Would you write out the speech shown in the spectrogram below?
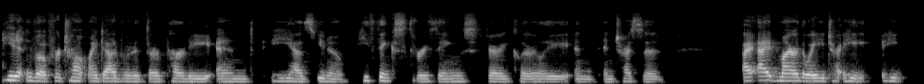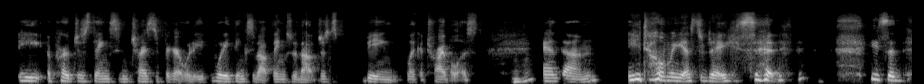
he didn't vote for trump. My dad voted third party and he has you know he thinks through things very clearly and and tries to i, I admire the way he try he he he approaches things and tries to figure out what he what he thinks about things without just being like a tribalist. Mhm. and um he told me yesterday he said he said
